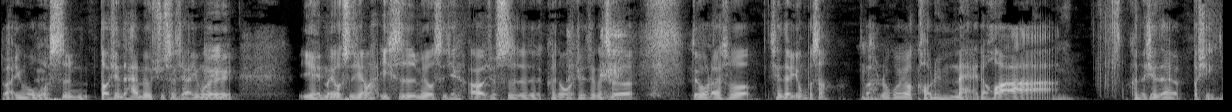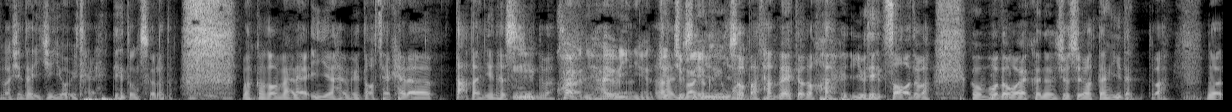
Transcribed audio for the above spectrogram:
对吧？因为我是到现在还没有去试驾，因为也没有时间嘛，一是没有时间，二就是可能我觉得这个车对我来说现在用不上，对吧？如果要考虑买的话。可能现在不行，对吧？现在已经有一台电动车了，对吧？刚刚买来一年还没到，才开了大半年的时间，对吧？快了，你还有一年，就基本上就可以换你说把它卖掉的话，有点早，对吧？跟 Model Y 可能就是要等一等，对吧？那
